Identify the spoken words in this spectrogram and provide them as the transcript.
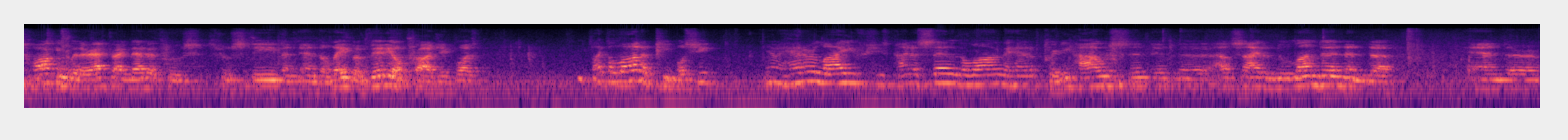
talking with her after I met her through, through Steve and, and the Labor Video Project was, like a lot of people, she, you know, had her life, she's kind of sailing along, they had a pretty house in, in, uh, outside of New London, and, uh, and, uh,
